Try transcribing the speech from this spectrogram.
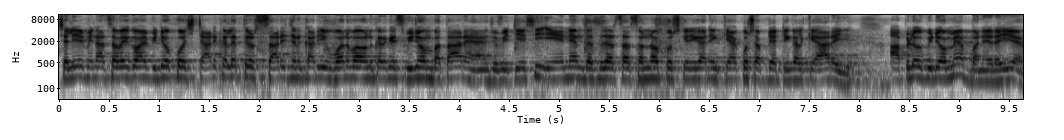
चलिए बिना समय को वीडियो को स्टार्ट कर लेते हैं और सारी जानकारी वन बाय वन करके इस वीडियो में बता रहे हैं। जो V T S C A N M दस हज़ार सात सौ नौ पोस्ट के रिगार्डिंग क्या कुछ अपडेट निकल के आ रही है, आप लोग वीडियो में बने रहिए।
